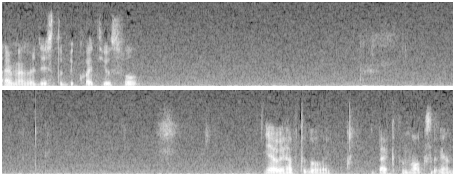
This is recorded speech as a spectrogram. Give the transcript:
I remember this to be quite useful. Yeah, we have to go like back to Knox again.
